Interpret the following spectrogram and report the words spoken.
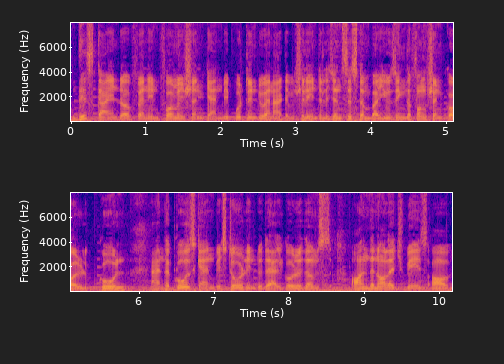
This kind of an information can be put into an artificially intelligent system by using the function called goal and the goals can be stored into the algorithms on the knowledge base of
